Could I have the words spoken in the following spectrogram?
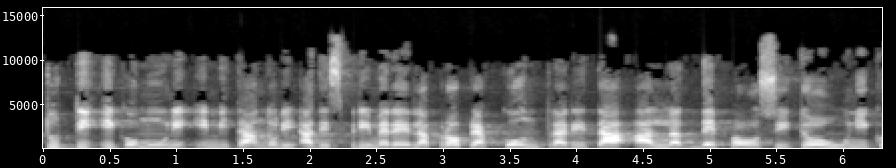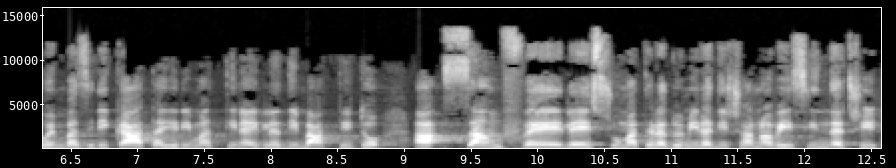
tutti i comuni invitandoli ad esprimere la propria contrarietà al deposito unico in Basilicata. Ieri mattina il dibattito a San Fele. Su Matera 2019 i sindaci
